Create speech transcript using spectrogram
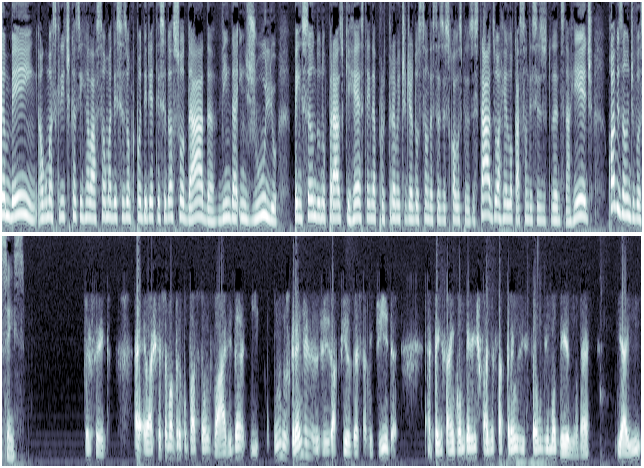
Também algumas críticas em relação a uma decisão que poderia ter sido assodada, vinda em julho, pensando no prazo que resta ainda para o trâmite de adoção dessas escolas pelos estados ou a relocação desses estudantes na rede. Qual a visão de vocês? Perfeito. É, eu acho que essa é uma preocupação válida e um dos grandes desafios dessa medida é pensar em como que a gente faz essa transição de modelo, né? E aí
